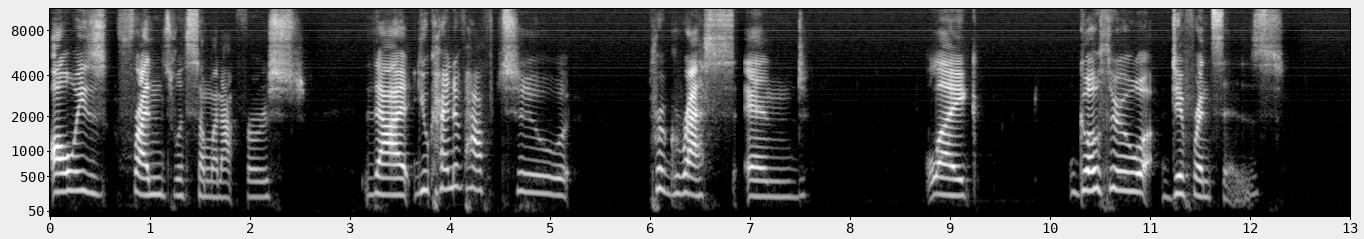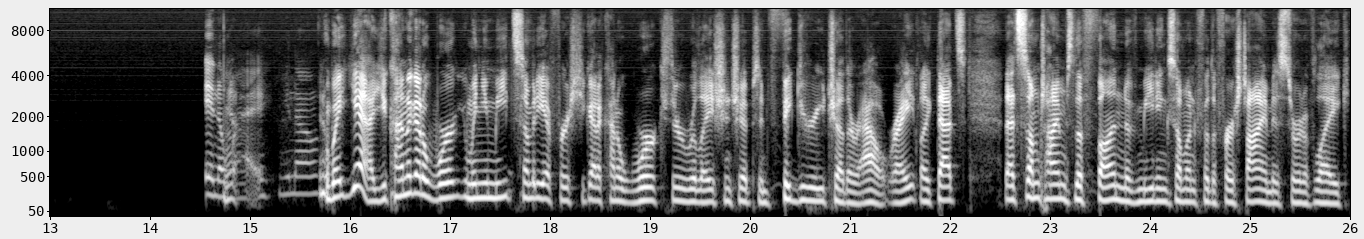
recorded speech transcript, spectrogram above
always friends with someone at first, that you kind of have to progress and like go through differences in a Yeah. way, you know? In a way, yeah, you kind of got to work when you meet somebody at first. You got to kind of work through relationships and figure each other out, right? Like that's that's sometimes the fun of meeting someone for the first time is sort of like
